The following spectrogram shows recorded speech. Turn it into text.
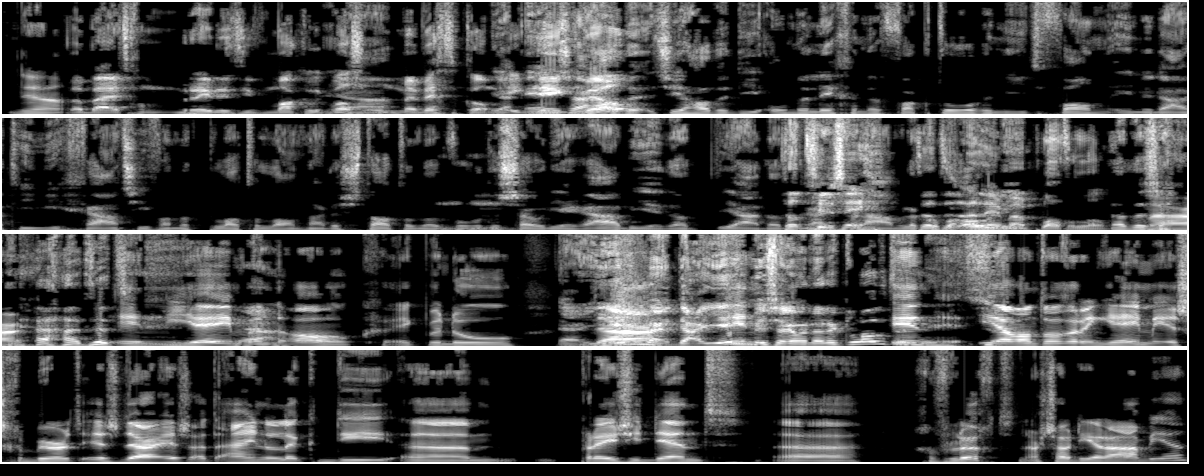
Ja. Waarbij het gewoon relatief makkelijk was Ja. om mee weg te komen. Ja, ik en denk ze, wel. hadden, ze hadden die onderliggende factoren niet van inderdaad die migratie van het platteland naar de stad. Omdat bijvoorbeeld in Saudi-Arabië, dat, ja, dat, dat is echt, voornamelijk dat op is alleen olie. maar platteland. Dat is, Maar ja, dat, In Jemen Ja. ook. Ik bedoel, ja, daar- Jemen, daar Jemen in- zijn we naar de kloten. in, ja, want wat er in Jemen is gebeurd, is daar is uiteindelijk die ehm, president eh, gevlucht naar Saudi-Arabië.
